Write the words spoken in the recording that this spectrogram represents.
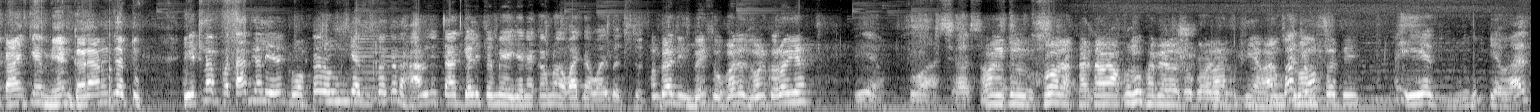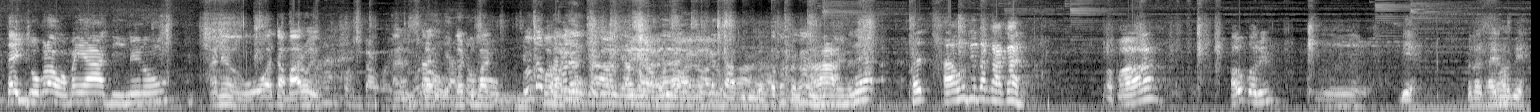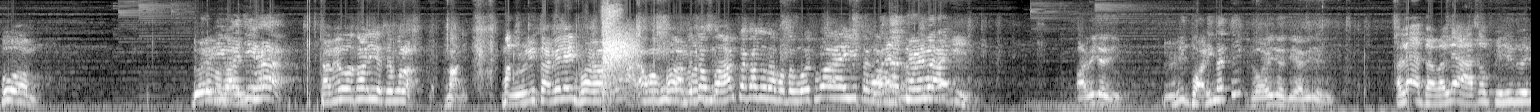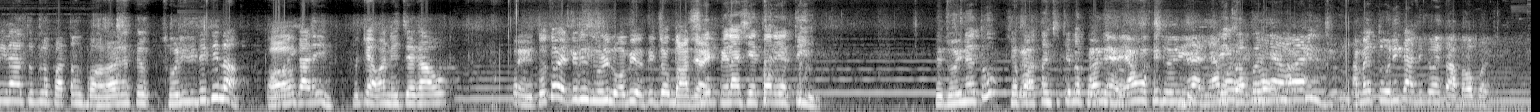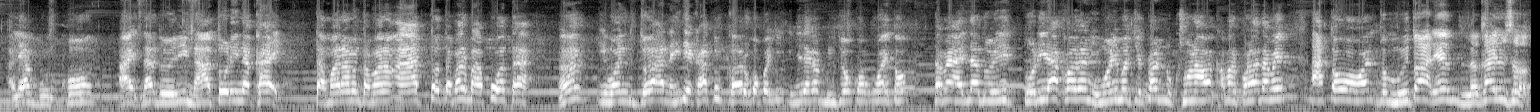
કારણ કે મેન ઘરાનું જ હતું. એટલા તાત્કાલિક ડોક્ટર હું કે તું કે સારું છે તાત્કાલિક તમે આવી જાય ને અવાજ ના અવાજ બધું અંબાજી ભાઈ છોકરાને જોણ કરો યાર એ તો આ આપણું શું ખબર. એ કહેવાય છોકરા અમે આ અને ઓ તમારો આવું કાકા. બાપા. આવું કર્યું? બે. પેલા સાઈડમાં બે. હું આમ? દોરી વાજી હા. તમે વગાડી હશે બોલો. દોરી તમે લઈને ફરો અમે તો બાર ટકા તો ઓછવા આવી ટકા દોરી લાગી આવી જતી દોરી દોડી નથી? જોઈ જતી આવી જતી અલ્યા ધવલે આ તો પેલી દોરી ના તું પેલો પતંગ ભરવાને તે છોડી દીધી હતી ને? દોરી કાઢી. તું કેવા નીચે ગાવ એ તો તો એટલી બધી જોડી લોબી હતી ચોક બહાર જાય. પેલા શેતરે હતી. તે જોઈને તું? કે પતંગ છે કેટલો દોરી. હવે. અમે તોરી કાઢી તો ધાબા ઉપર. અલ્યા મૂર્ખો આ રીતના દોરી ના તોડી નખાય. તમારામાં તમારા આ તો તમારા બાપુ હતા. હા? ઈવન જો આ નહીં દેખાતું ઘર કો પછી એની જગ્યા બીજો કોક હોય તો તમે આજના દોરી તોડી રાખો છો નિમોણીમાં કેટલો નુકસાન આવે ખબર પડે તમે? આ તો હવે તો આરે લગાવ્યું છે.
